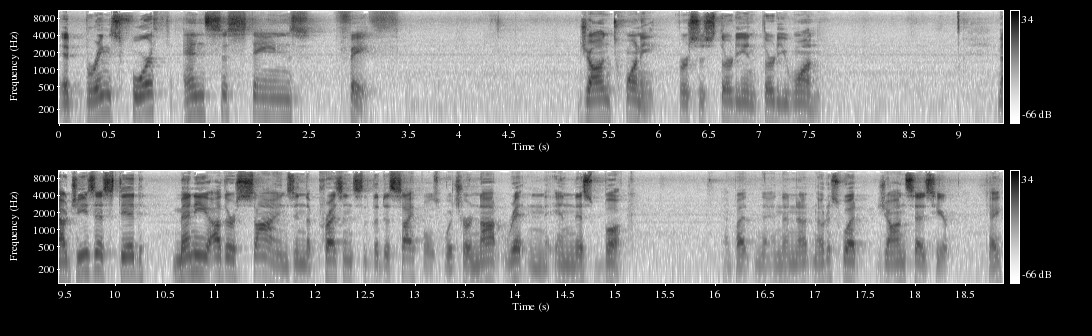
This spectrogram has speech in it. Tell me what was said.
It brings forth and sustains faith. John 20, verses 30 and 31. Now, Jesus did many other signs in the presence of the disciples, which are not written in this book. But and then notice what John says here. Okay,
